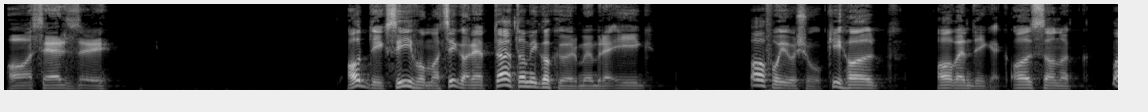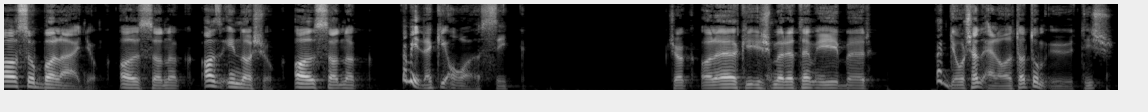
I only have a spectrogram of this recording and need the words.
A szerző. Addig szívom a cigarettát, amíg a körmömre ég. A folyosó kihalt, a vendégek alszanak, a szobalányok alszanak, az inasok alszanak, mindenki alszik. Csak a lelki ismeretem éber. Hát gyorsan elaltatom őt is.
